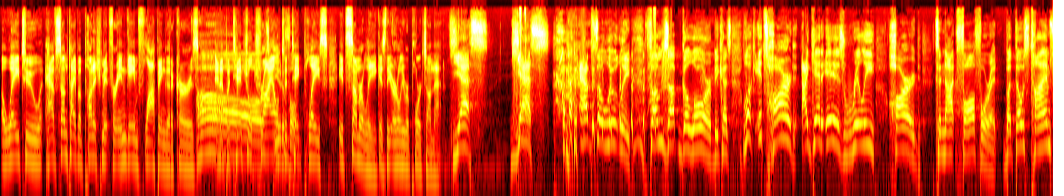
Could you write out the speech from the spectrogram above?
a way to have some type of punishment for in-game flopping that occurs and a Oh, potential trial to take place. It's summer league, is the early reports on that. Yes. Yes. Absolutely. Thumbs up galore because look, it's hard. I get it. It is really hard to not fall for it. But those times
